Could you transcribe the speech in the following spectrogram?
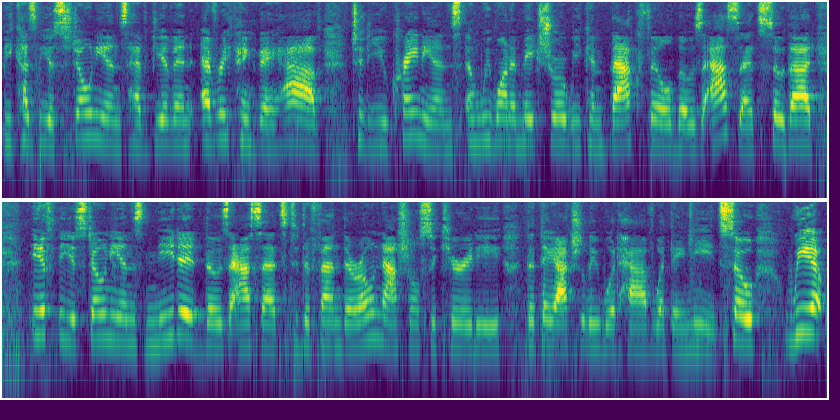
because the Estonians have given everything they have to the Ukrainians, and we want to make sure we can backfill those assets so that if the Estonians needed those assets to defend their own national security, that they actually would have what they need. So we at,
